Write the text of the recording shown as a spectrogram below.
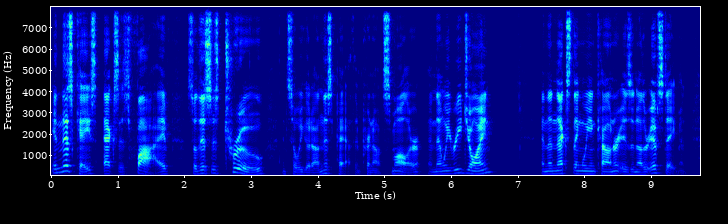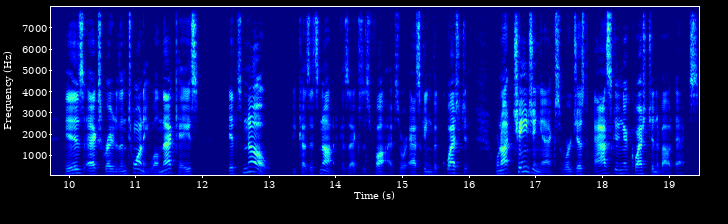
In this case, x is 5, so this is true, and so we go down this path and print out smaller, and then we rejoin, and the next thing we encounter is another if statement. Is x greater than 20? Well, in that case, it's no, because it's not, because x is 5. So we're asking the question. We're not changing x, we're just asking a question about x.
